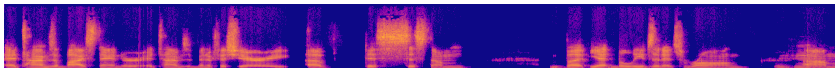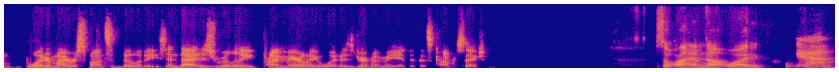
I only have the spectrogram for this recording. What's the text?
at times a bystander, at times a beneficiary of this system but yet believes that it's wrong mm-hmm. um, what are my responsibilities? And that is really primarily what has driven me into this conversation. So i am not white. Yeah.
